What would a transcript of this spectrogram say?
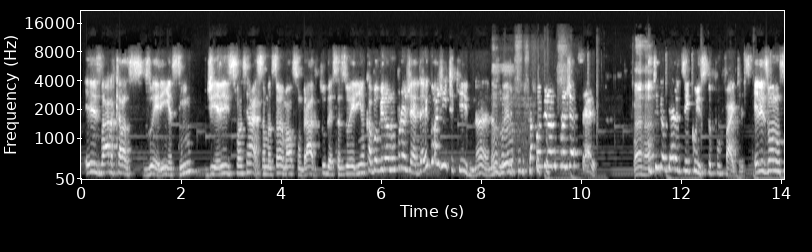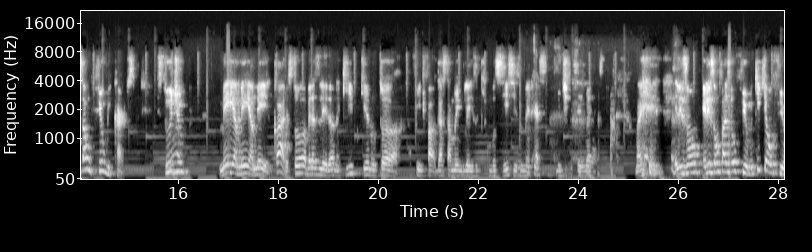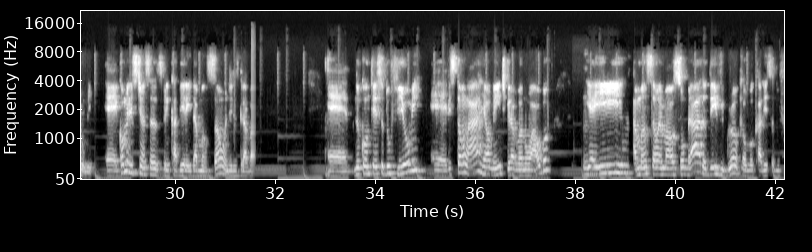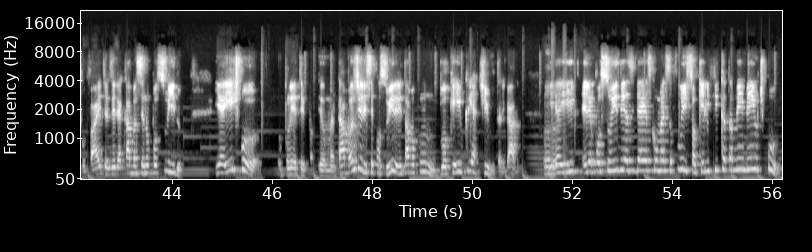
eles lá naquelas zoeirinhas assim, de eles falam assim, ah, essa mansão é mal assombrada, tudo, essa zoeirinha acabou virando um projeto. É igual a gente aqui, né? Na Uhum. zoeira, tudo acabou virando um projeto sério. Aham. O que eu quero dizer com isso do Foo Fighters? Eles vão lançar um filme, Carlos. Estúdio 666. Claro, estou brasileirando aqui, porque eu não tô afim de falar- gastar meu inglês aqui com vocês, vocês não merecem. Mentira, vocês merecem. Mas eles vão, eles vão fazer o filme. O que, que é o filme? É, como eles tinham essas brincadeiras aí da mansão, onde eles gravavam. é, no contexto do filme, é, eles estão lá realmente gravando um álbum. Uhum. E aí a mansão é mal assombrada, o Dave Grohl, que é o vocalista do Foo Fighters, ele acaba sendo possuído. E aí, tipo, o Play ter uma etapa, antes de ele ser possuído, ele tava com um bloqueio criativo, tá ligado? Uhum. E aí ele é possuído e as ideias começam a fluir, só que ele fica também meio, tipo,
